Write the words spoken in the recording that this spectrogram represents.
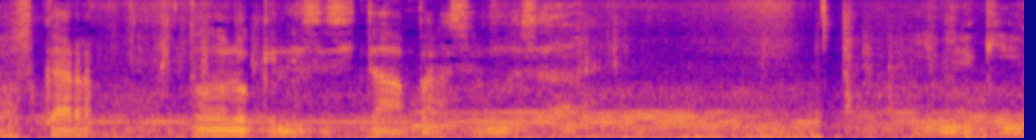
buscar todo lo que necesitaba para hacer un asado. Y me aquí.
